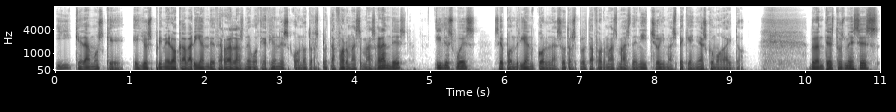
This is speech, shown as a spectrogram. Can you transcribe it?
y quedamos que ellos primero acabarían de cerrar las negociaciones con otras plataformas más grandes y después se pondrían con las otras plataformas más de nicho y más pequeñas como GuideDog. Durante estos meses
